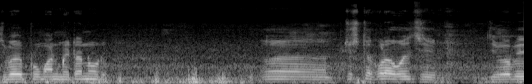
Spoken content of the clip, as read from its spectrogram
যেভাবে প্রমাণ মেটানোর চেষ্টা করা হয়েছে, যেভাবে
